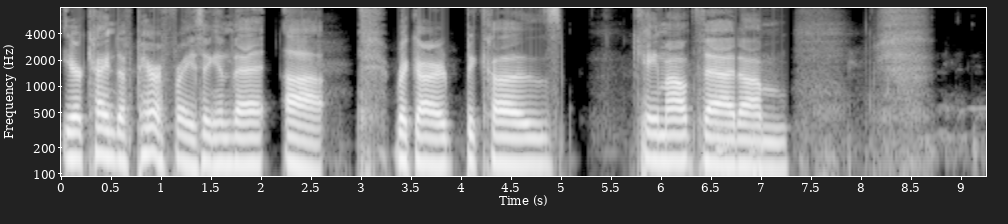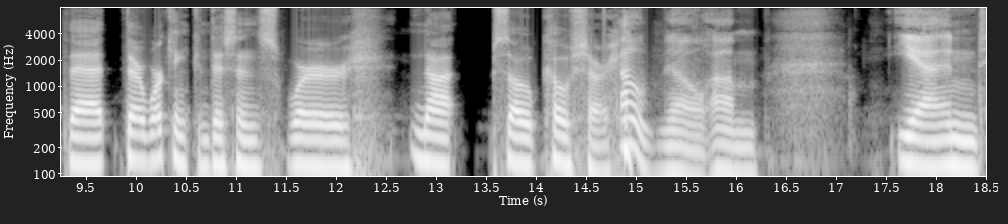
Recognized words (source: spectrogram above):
you're kind of paraphrasing in that uh, regard because came out that um, that their working conditions were not so kosher. Oh no. Um yeah, and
